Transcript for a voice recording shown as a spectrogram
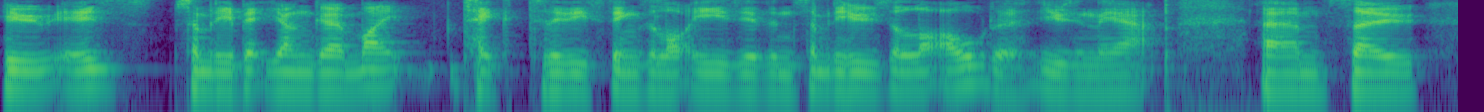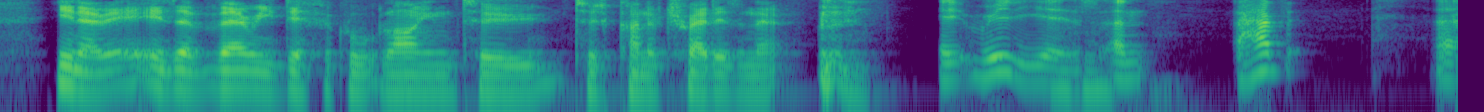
who is somebody a bit younger might take to these things a lot easier than somebody who's a lot older using the app. Um, so you know it is a very difficult line to to kind of tread, isn't it? It really is. And have uh,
